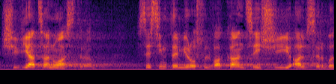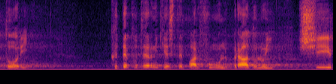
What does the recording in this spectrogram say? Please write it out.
și viața noastră. Se simte mirosul vacanței și al sărbătorii. Cât de puternic este parfumul bradului și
